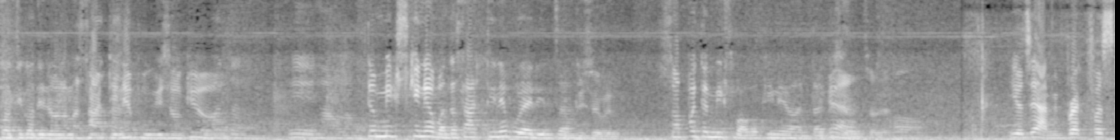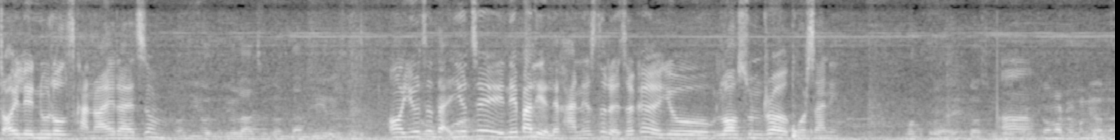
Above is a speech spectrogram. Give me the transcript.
कति कति डलरमा साठी नै पुगिसक्यो त्यो मिक्स किन्यो भने त साठी नै पुऱ्याइदिन्छ सबै त्यो मिक्स भएको किन्यो भने त क्या यो चाहिँ हामी ब्रेकफास्ट अहिले नुडल्स खानु आइरहेछौँ अँ यो चाहिँ दा- यो चाहिँ नेपालीहरूले खाने जस्तो रहेछ क्या यो लसुन र खोर्सानी। मात्र है लसुन अँ। टमाटर पनि होला।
